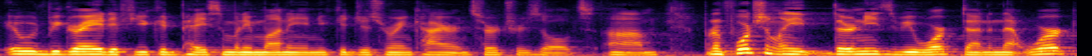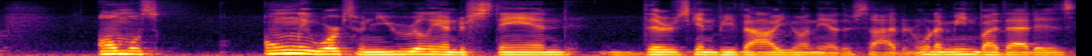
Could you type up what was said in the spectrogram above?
it would be great if you could pay somebody money and you could just rank higher in search results. Um, but unfortunately, there needs to be work done, and that work almost only works when you really understand there's going to be value on the other side. And what I mean by that is,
